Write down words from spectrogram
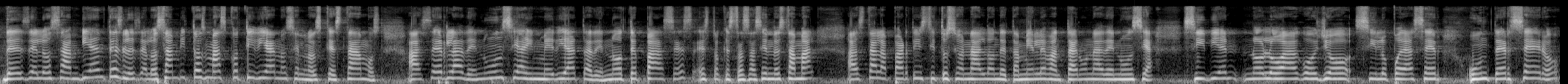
Desde los ambientes, desde los ámbitos más cotidianos en los que estamos, hacer la denuncia inmediata de no te pases, esto que estás haciendo está mal, hasta la parte institucional donde también levantar una denuncia, si bien no lo hago yo, sí lo puede hacer un tercero,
